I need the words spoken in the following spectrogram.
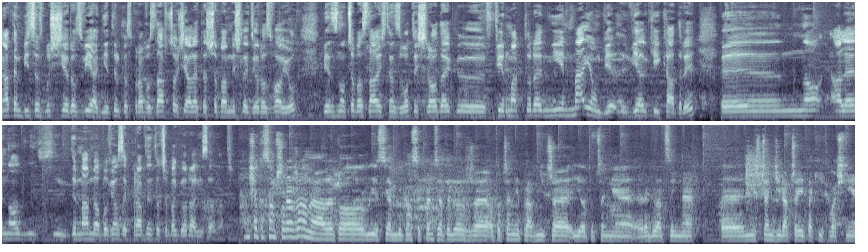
e, a ten biznes musi się rozwijać, nie tylko sprawozdawczość, ale też trzeba myśleć o rozwoju, więc no, trzeba znaleźć ten złoty środek e, w firmach, które nie mają wie, wielkiej kadry, e, ale no, gdy mamy obowiązek prawny, to trzeba go realizować. Istoty są przerażone, ale to jest jakby konsekwencja tego, że otoczenie prawnicze i otoczenie regulacyjne e, nie szczędzi raczej takich właśnie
